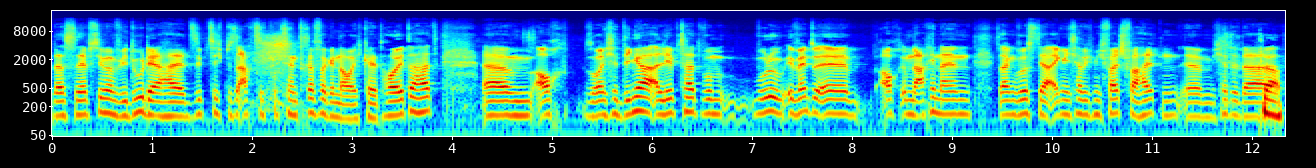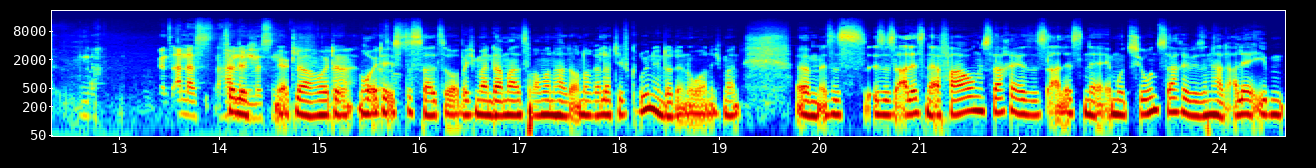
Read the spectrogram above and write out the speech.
dass selbst jemand wie du, der halt 70 bis 80 Prozent Treffergenauigkeit heute hat, ähm, auch solche Dinge erlebt hat, wo, wo du eventuell auch im Nachhinein sagen wirst, ja, eigentlich habe ich mich falsch verhalten. Ähm, ich hätte da nach, ganz anders handeln Völlig. müssen. Ja klar, heute, ja, heute also. ist es halt so. Aber ich meine, damals war man halt auch noch relativ grün hinter den Ohren. Ich meine, ähm, es ist, es ist alles eine Erfahrungssache, es ist alles eine Emotionssache. Wir sind halt alle eben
